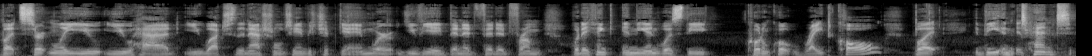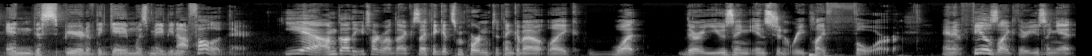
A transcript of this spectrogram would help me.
but certainly you you had you watched the national championship game where UVA benefited from what I think in the end was the quote unquote right call, but the intent and the spirit of the game was maybe not followed there. Yeah, I'm glad that you talk about that because I think it's important to think about like what they're using instant replay for. And it feels like they're using it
